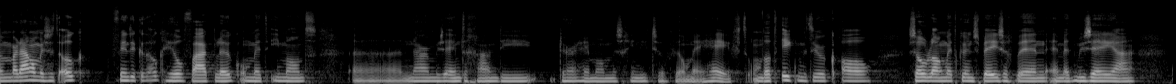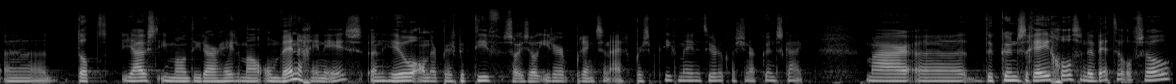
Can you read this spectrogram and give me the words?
maar daarom is het ook, vind ik het ook heel vaak leuk om met iemand eh, naar een museum te gaan die er helemaal misschien niet zoveel mee heeft. Omdat ik natuurlijk al zo lang met kunst bezig ben en met musea. eh, dat juist iemand die daar helemaal onwennig in is, een heel ander perspectief. Sowieso, ieder brengt zijn eigen perspectief mee natuurlijk als je naar kunst kijkt. Maar eh, de kunstregels en de wetten of zo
